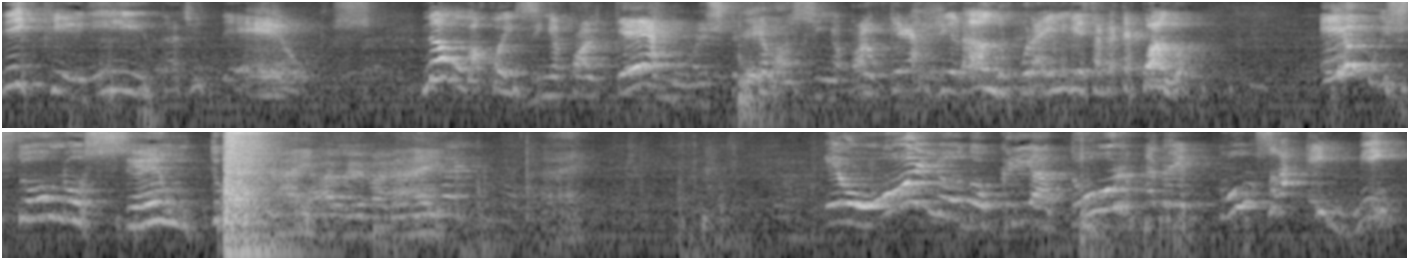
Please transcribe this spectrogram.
e querida de Deus. Não uma coisinha qualquer, uma estrelazinha qualquer girando por aí, ninguém sabe até quando. Eu estou no centro. Ave Maria. E o olho do Criador repousa em mim.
